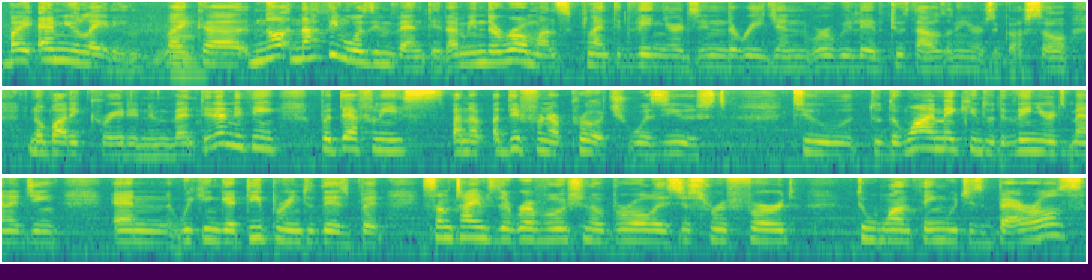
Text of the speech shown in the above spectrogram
by emulating like uh, no, nothing was invented. I mean the romans planted vineyards in the region where we live 2000 years ago so nobody created and invented anything but definitely an, a different approach was used to to the winemaking to the vineyards managing and we can get deeper into this but sometimes the revolution of barolo is just referred to one thing which is barrels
